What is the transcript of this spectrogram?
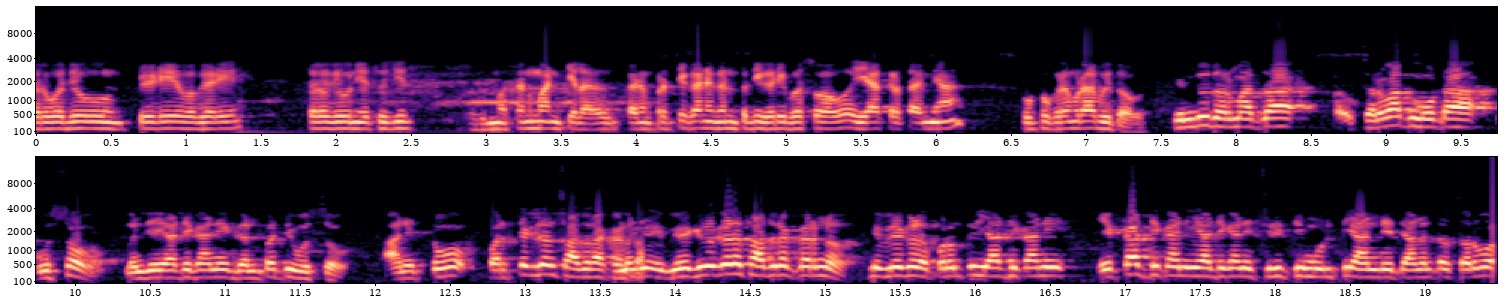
सर्व देऊन पेढे वगैरे सर्व देऊन येतोची सन्मान केला. कारण प्रत्येकाने गणपती घरी बसवावं याकरता आम्ही हा उपक्रम राबवित आहोत. हिंदू धर्माचा सर्वात मोठा उत्सव म्हणजे या ठिकाणी गणपती उत्सव. आणि तो प्रत्येकजण साजरा करणं म्हणजे वेगवेगळं साजरं करणं हे वेगळं परंतु या ठिकाणी एकाच ठिकाणी या ठिकाणी श्रीची मूर्ती आणली त्यानंतर सर्व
